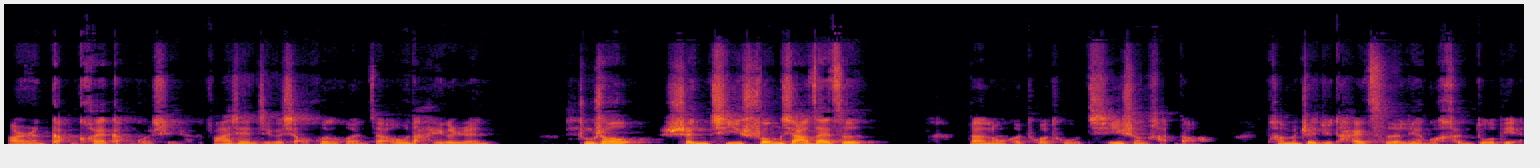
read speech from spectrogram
二人赶快赶过去，发现几个小混混在殴打一个人。住手！神奇双侠在此！丹龙和托图齐声喊道。他们这句台词练过很多遍。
